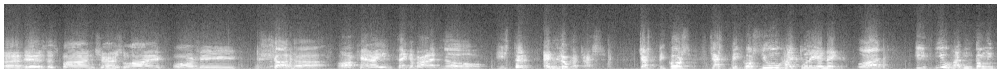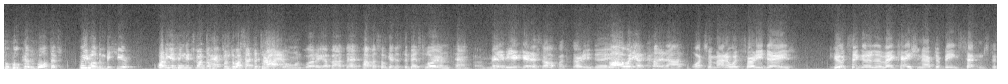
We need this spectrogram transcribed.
that is the sponger's life for me. Shut up. Oh, can't I even think about it? No. Easter, and look at us. Just because, just because you had to lay an egg. What? If you hadn't gone into hooker waters, we wouldn't be here. What do you think is going to happen to us at the trial? Don't worry about that. Pappas will get us the best lawyer in Tampa. Maybe you get us off with 30 days. Oh, will you cut it out? What's the matter with 30 days? You'd think it was a vacation after being sentenced to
